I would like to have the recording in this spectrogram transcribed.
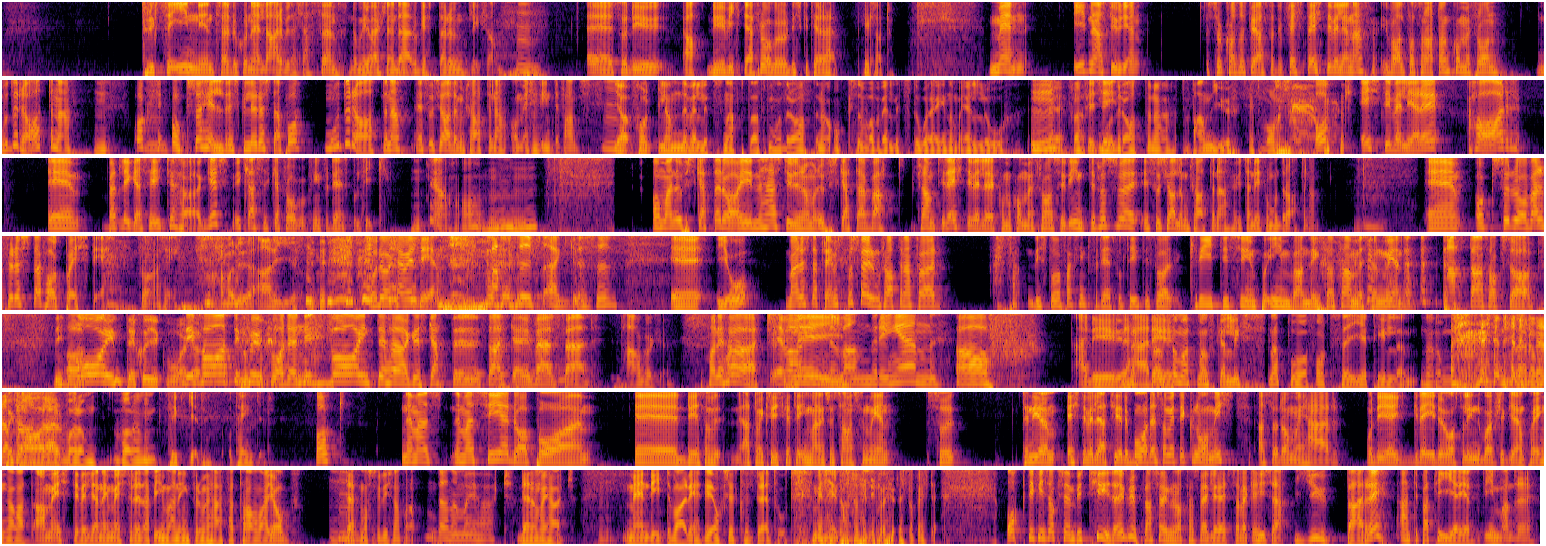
tryckt sig in i den traditionella arbetarklassen. De är Ja. verkligen där och göttar runt liksom. Mm. Eh, Så det är ju ja, det är viktiga frågor att diskutera här, helt klart. Men i den här studien så konstateras det att de flesta SD-väljarna i valet 2018 kommer från Moderaterna. Mm. Och också hellre skulle rösta på Moderaterna än Socialdemokraterna om SD inte fanns. Ja, folk glömde väldigt snabbt att Moderaterna också var väldigt stora inom LO. Mm, eh, för att precis. Moderaterna vann ju ett val. Och SD-väljare har eh, börjat lägga sig till höger i klassiska frågor kring fördelningspolitik. Mm. Jaha, mm, mm. Om man uppskattar då, i den här studien, om man uppskattar vart framtida SD-väljare kommer komma ifrån, så är det inte från So- Socialdemokraterna, utan det är från Moderaterna. Eh, och så då, varför röstar folk på SD? Frågar man sig. Fan vad du är arg just nu. Och då kan vi se. Passivt aggressiv. Eh, jo, man röstar främst på Sverigedemokraterna för Fan, det står faktiskt inte fördelningspolitik, det står kritisk syn på invandring som samhällsfenomen. Attans också. Det var inte sjukvården. Det var inte sjukvården, det var inte högre skatter eller en starkare välfärd. Fan också. Har ni hört? Det var Nej. invandringen. Oh. Nej, det, Det är det här nästan är... som att man ska lyssna på vad folk säger till en när de, när de förklarar vad de, vad de tycker och tänker. Och när man, när man ser då på eh, det som, att de är kritiska till invandring som samhällsfenomen, så tenderar SD-väljare att se det både som ett ekonomiskt, alltså de är här, och det är grejer där Åsa Linderborg försöker göra en poäng av att men SD-väljarna är mest rädda för invandring för de är här för att ta jobb. Därför måste vi lyssna på dem. Den har man ju hört. Den har man ju hört. Men det är inte bara det, det är också ett kulturellt hot. Men det är de som väljer att rösta på SD. Och det finns också en betydande grupp bland Sverigedemokraternas väljare som verkar hysa djupare antipatier gentemot invandrare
